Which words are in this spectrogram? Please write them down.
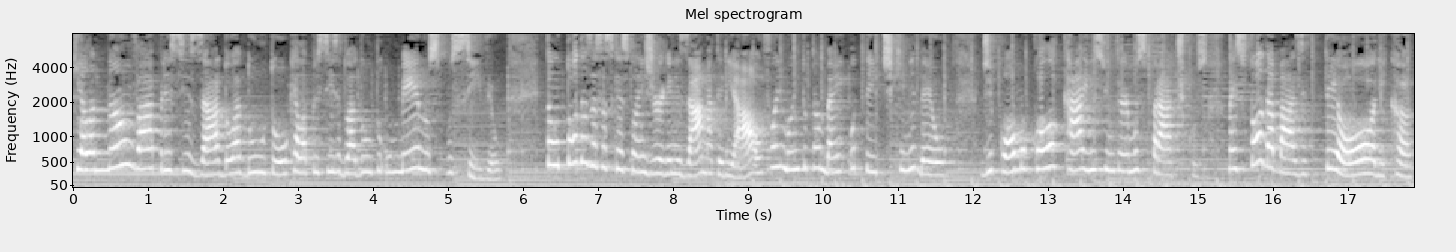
que ela não vá precisar do adulto ou que ela precise do adulto o menos possível. Então, todas essas questões de organizar material foi muito também o TIT que me deu de como colocar isso em termos práticos, mas toda a base teórica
